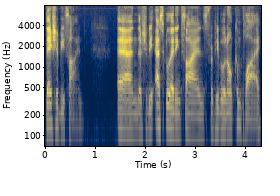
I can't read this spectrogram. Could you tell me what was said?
they should be fined. and there should be escalating fines for people who don't comply.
